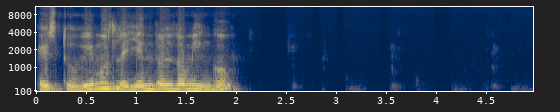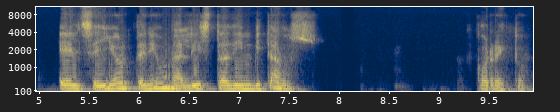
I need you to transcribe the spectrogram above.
que estuvimos leyendo el domingo, el Señor tenía una lista de invitados. Correcto.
